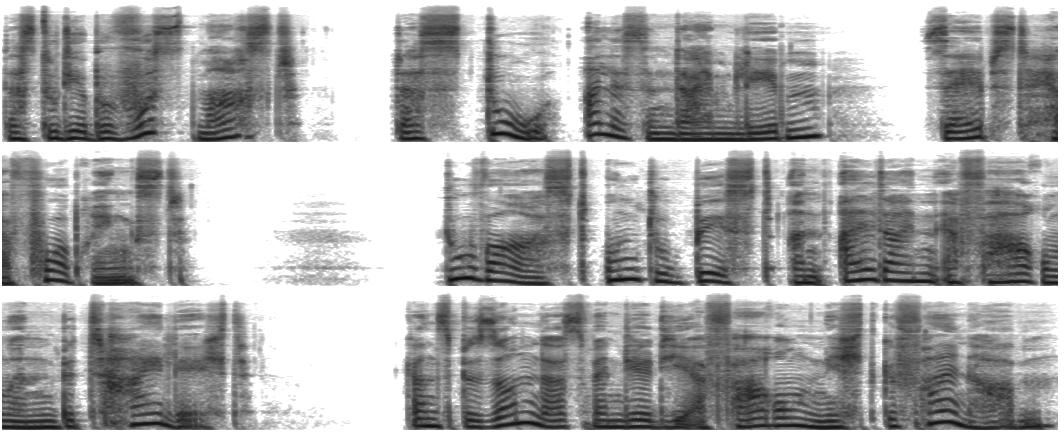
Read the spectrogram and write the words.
dass du dir bewusst machst, dass du alles in deinem Leben selbst hervorbringst. Du warst und du bist an all deinen Erfahrungen beteiligt. Ganz besonders, wenn dir die Erfahrungen nicht gefallen haben.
